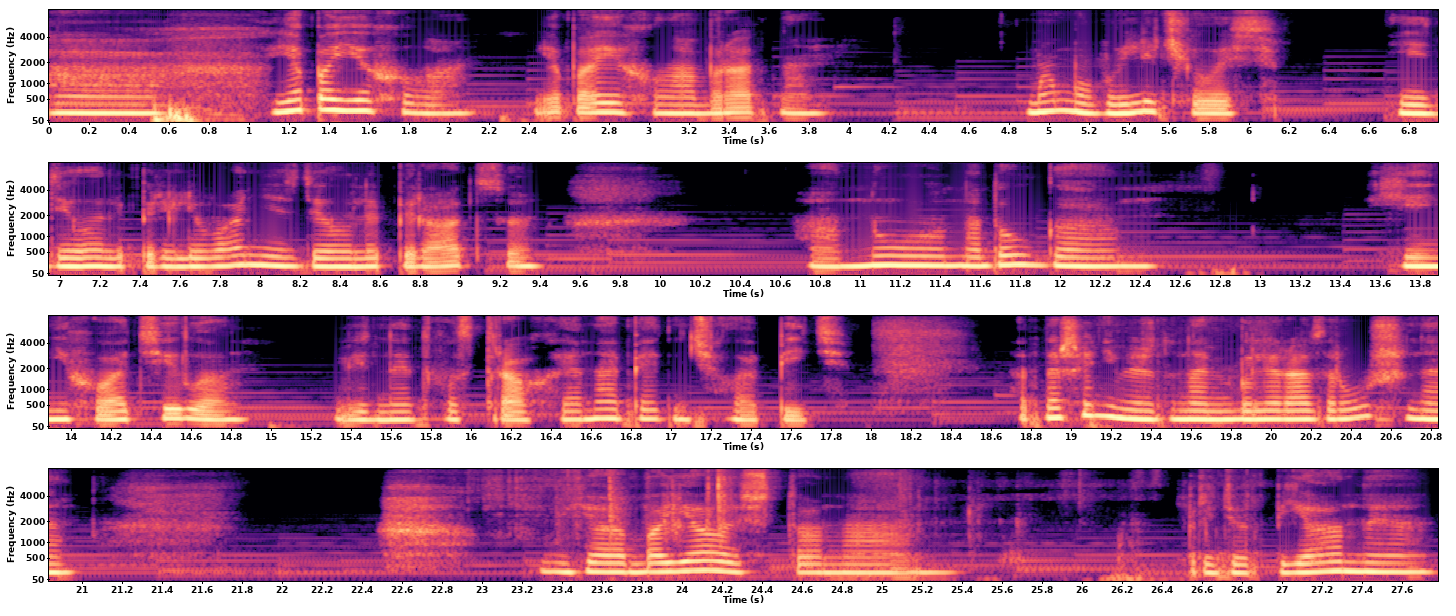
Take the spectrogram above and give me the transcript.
А, я поехала, я поехала обратно. Мама вылечилась. Ей сделали переливание, сделали операцию. А, но надолго ей не хватило, видно, этого страха, и она опять начала пить. Отношения между нами были разрушены. Я боялась, что она придет пьяная.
